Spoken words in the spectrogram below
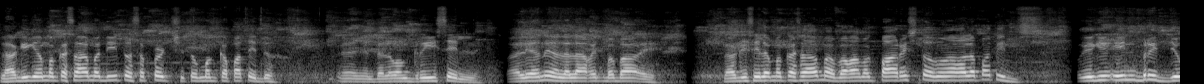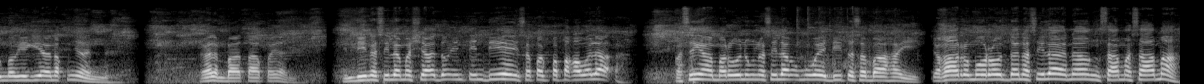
Lagi nga magkasama dito sa perch itong magkapatid. Ayan, yung dalawang grizzle. Bali ano yan, lalaki at babae. Lagi sila magkasama. Baka magpares to mga kalapatids. Magiging inbreed yung magiging anak niyan. Alam, bata pa yan. Hindi na sila masyadong intindihin sa pagpapakawala. Kasi nga, marunong na silang umuwi dito sa bahay. Tsaka rumoronda na sila ng sama-sama.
